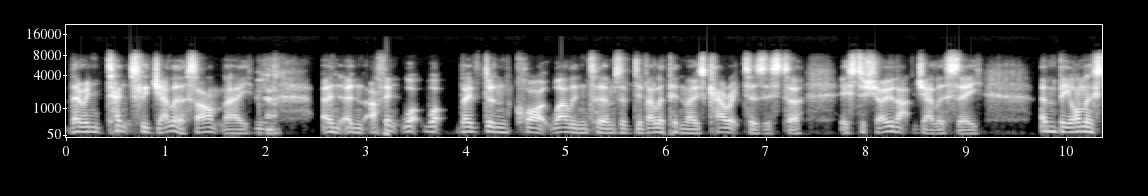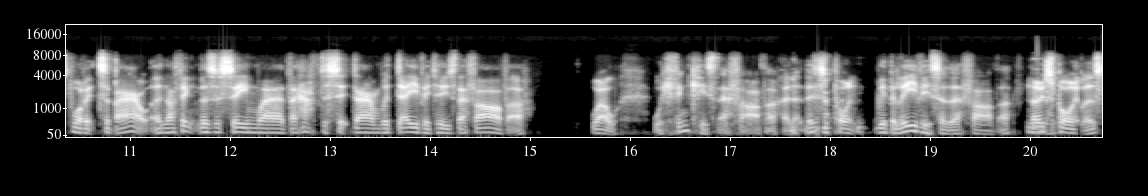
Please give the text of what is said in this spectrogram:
They're intensely jealous, aren't they? Yeah. And and I think what what they've done quite well in terms of developing those characters is to is to show that jealousy and be honest what it's about. And I think there's a scene where they have to sit down with David, who's their father. Well, we think he's their father, and at this point, we believe he's their father. No spoilers,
